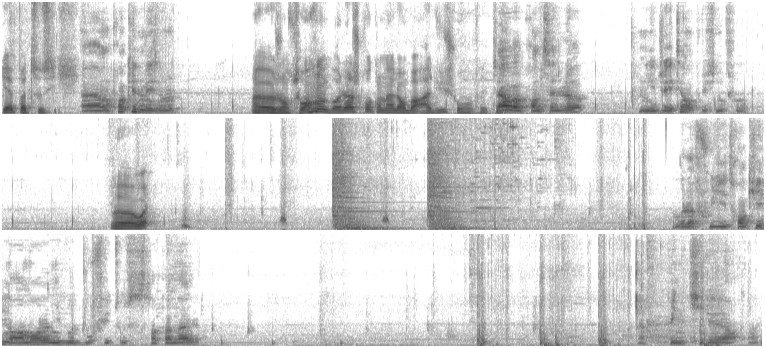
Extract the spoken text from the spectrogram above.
Il a pas de souci. Euh, on prend quelle maison? Euh, J'en suis. Bon, là, je crois qu'on a l'embarras du choix en fait. Tiens, on va prendre celle-là. On y a déjà été en plus une fois. Euh, ouais. On va la fouiller tranquille. Normalement, là, niveau bouffe et tout, ce sera pas mal. Ah, Painkiller. hop.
